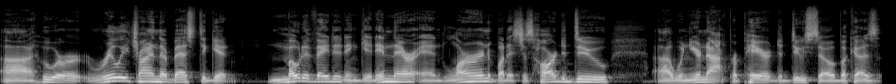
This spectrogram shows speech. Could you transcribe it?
uh, who are really trying their best to get motivated and get in there and learn, but it's just hard to do uh, when you're not prepared to do so because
